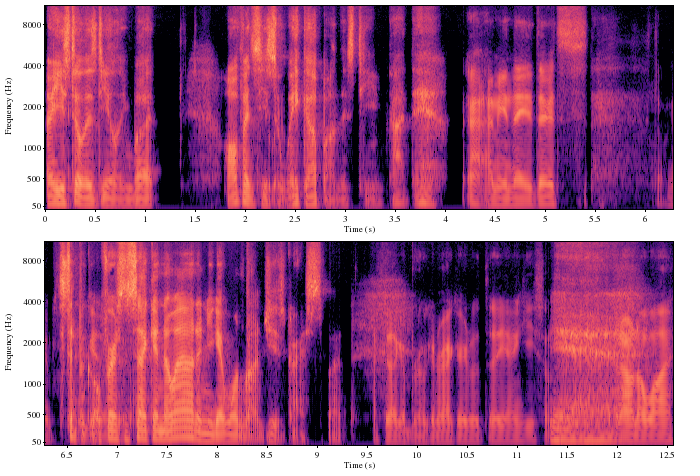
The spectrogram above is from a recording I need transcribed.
I mean, he still is dealing, but offense needs to wake up on this team. God damn. Yeah, I mean they they it's It's typical. First and second, no out, and you get one run. Jesus Christ. But. I feel like a broken record with the Yankees. sometimes, Yeah. and I don't know why.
